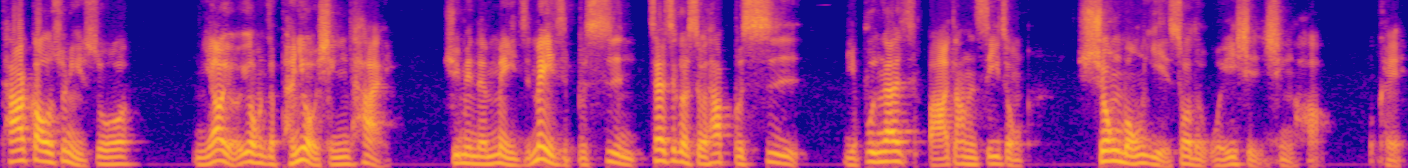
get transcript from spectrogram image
他告诉你说，你要有用着朋友心态去面对妹子。妹子不是在这个时候，她不是，你不应该把它当成是一种凶猛野兽的危险信号。OK，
